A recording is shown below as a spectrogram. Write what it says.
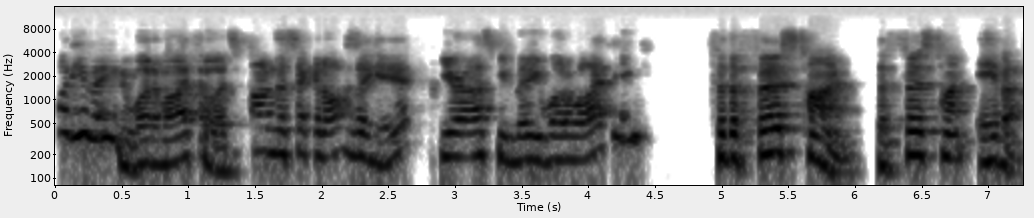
what do you mean? What are my thoughts? I'm the second officer here. You're asking me, what do I think? For the first time, the first time ever,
